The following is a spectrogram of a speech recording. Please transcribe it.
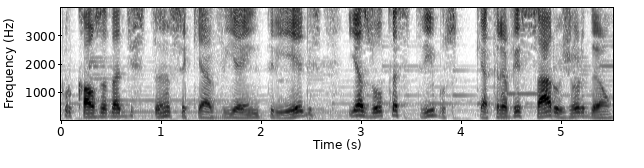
por causa da distância que havia entre eles e as outras tribos que atravessaram o Jordão.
